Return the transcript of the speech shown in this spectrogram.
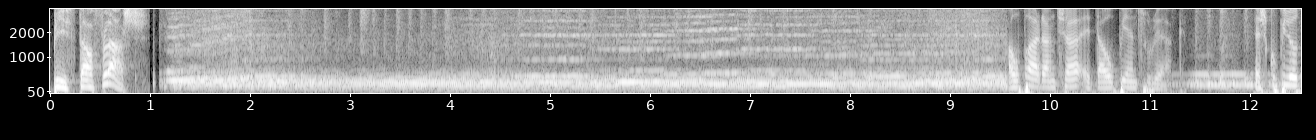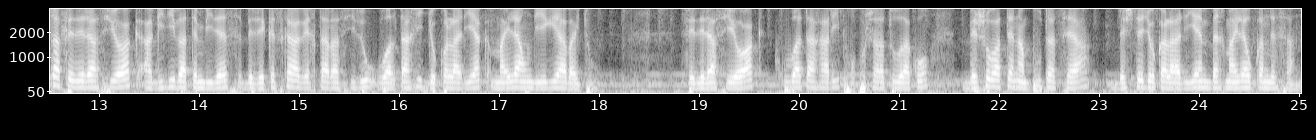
Pista flash! Haupa arantxa eta haupi entzuleak. Eskupilota Federazioak agiri baten bidez bere kezka agertarazi du ualtarri jokolariak maila handiegia baitu. Federazioak kubatarari proposatu dako beso baten amputatzea beste jokalarien ber maila ukan dezan.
